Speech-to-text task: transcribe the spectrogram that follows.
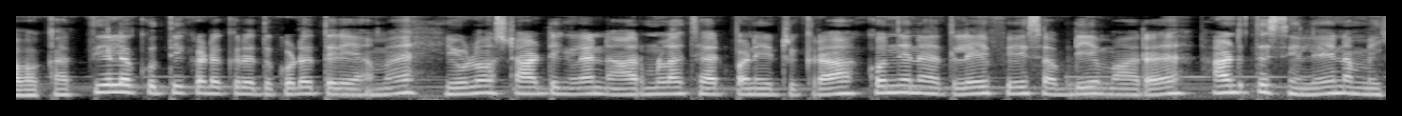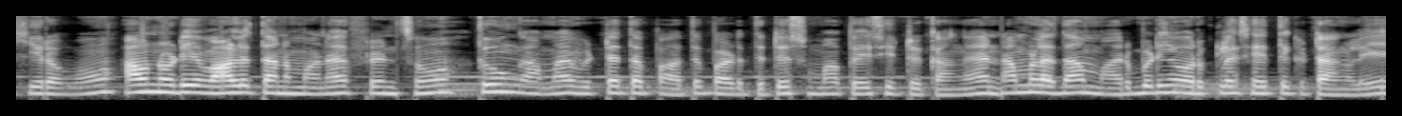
அவ கத்தியில குத்தி கிடக்கிறது கூட தெரியாம இவ்வளோ ஸ்டார்டிங்ல நார்மலா சேட் பண்ணிட்டு இருக்கா கொஞ்ச நேரத்திலேயே ஃபேஸ் அப்படியே மாற. அடுத்த சீன்லயே நம்ம ஹீரோவும் அவனுடைய வாழுத்தனமான ஃப்ரெண்ட்ஸும் தூங்காம விட்டத்தை பார்த்து படுத்துட்டு சும்மா பேசிட்டு இருக்காங்க. நம்மளை தான் மறுபடியும் ஒர்க்கில் சேர்த்துக்கிட்டாங்களே.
